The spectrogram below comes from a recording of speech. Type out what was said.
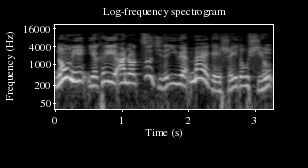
农民也可以按照自己的意愿卖给谁都行。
